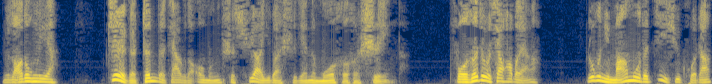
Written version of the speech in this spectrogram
劳动力啊，这个真的加入到欧盟是需要一段时间的磨合和适应的，否则就是消化不良啊。如果你盲目的继续扩张，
